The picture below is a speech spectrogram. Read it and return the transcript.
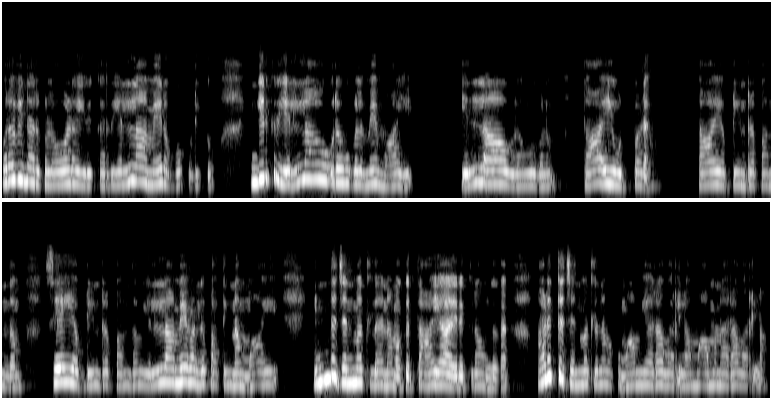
உறவினர்களோட இருக்கிறது எல்லாமே ரொம்ப பிடிக்கும். இங்க இருக்கிற எல்லா உறவுகளுமே மாயை. எல்லா உறவுகளும் தாய் உட்பட. தாய் அப்படின்ற பந்தம், சேய் அப்படின்ற பந்தம் எல்லாமே வந்து பாத்தீங்கன்னா மாயை. இந்த ஜென்மத்துல நமக்கு தாயா இருக்கிறவங்க, அடுத்த ஜென்மத்துல நமக்கு மாமியாரா வரலாம், மாமனாரா வரலாம்.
